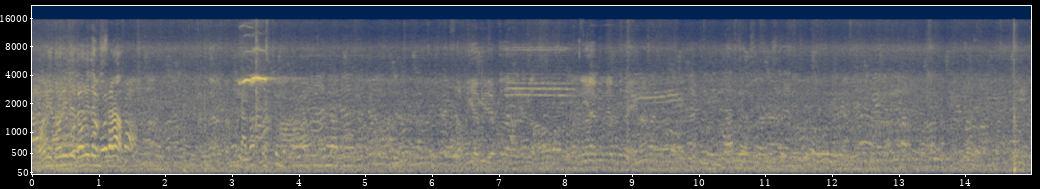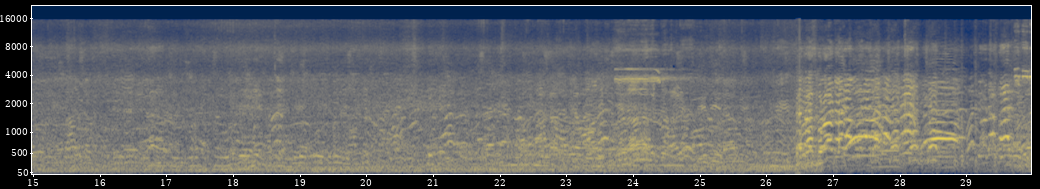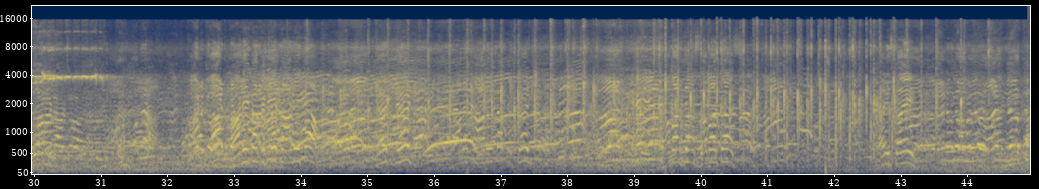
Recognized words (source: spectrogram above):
दौड़ी दौड़ी दे दौड़ी दे बिस्तरा ताने का कट्टा ताने का डेट डेट ताने का कट्टा ज़बरदस्त ज़बरदस्त सही सही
